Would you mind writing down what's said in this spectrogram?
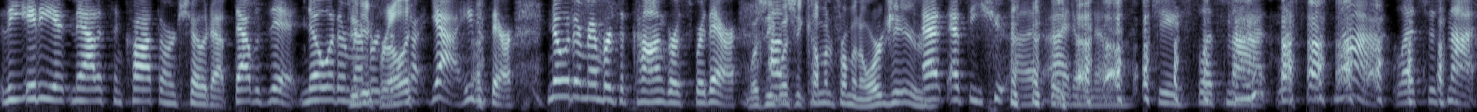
The idiot Madison Cawthorn showed up. That was it. No other Did he members. really? Of, yeah, he was there. No other members of Congress were there. was he Um, was he coming from an orgy or at, at the uh, I don't know. Jeez, let's not. Let's just not. Let's just not.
